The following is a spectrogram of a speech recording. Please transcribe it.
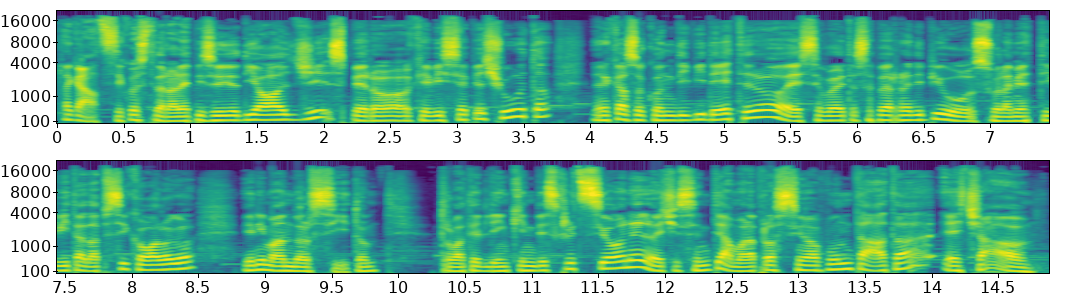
Ragazzi, questo era l'episodio di oggi, spero che vi sia piaciuto, nel caso condividetelo e se volete saperne di più sulla mia attività da psicologo vi rimando al sito. Trovate il link in descrizione, noi ci sentiamo alla prossima puntata e ciao!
